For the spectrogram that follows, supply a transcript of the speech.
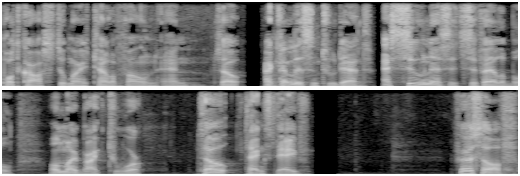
podcast to my telephone and so I can listen to that as soon as it's available on my bike to work. So, thanks Dave. First off,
